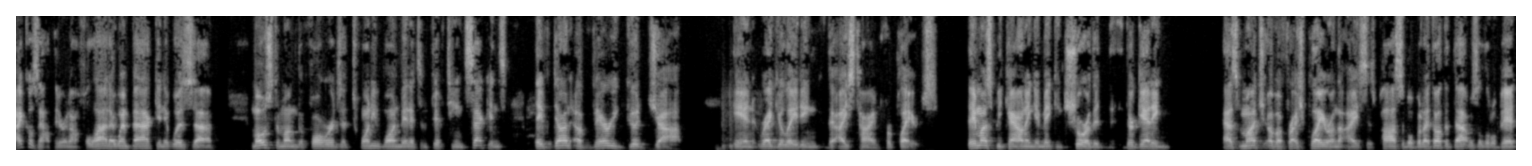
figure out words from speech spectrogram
Eichel's out there an awful lot. I went back, and it was uh, most among the forwards at 21 minutes and 15 seconds. They've done a very good job in regulating the ice time for players. They must be counting and making sure that they're getting as much of a fresh player on the ice as possible. But I thought that that was a little bit.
